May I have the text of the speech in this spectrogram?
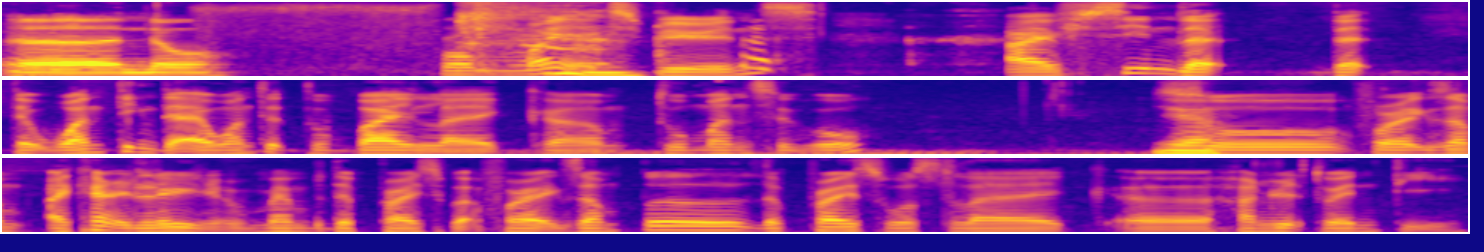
Uh, no. From my Mm. experience, I've seen that that the one thing that I wanted to buy like um two months ago. Yeah. So for example, I can't really remember the price, but for example, the price was like uh hundred twenty.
